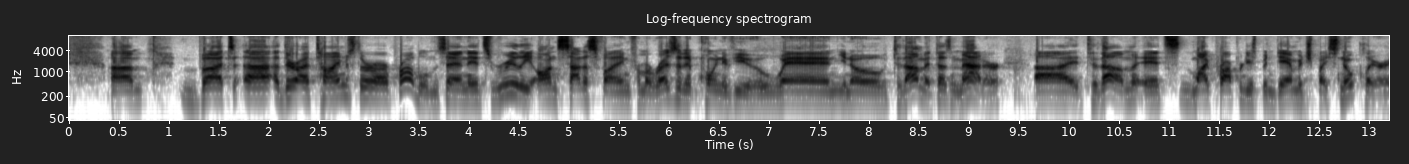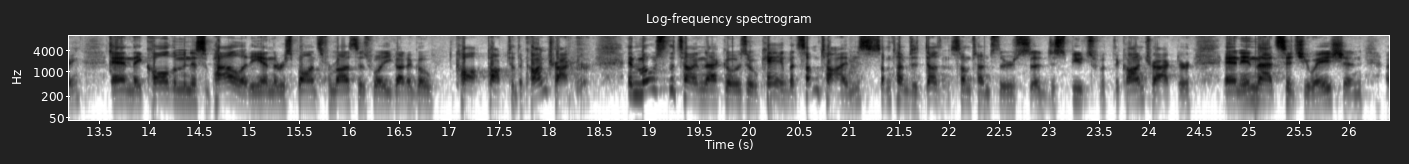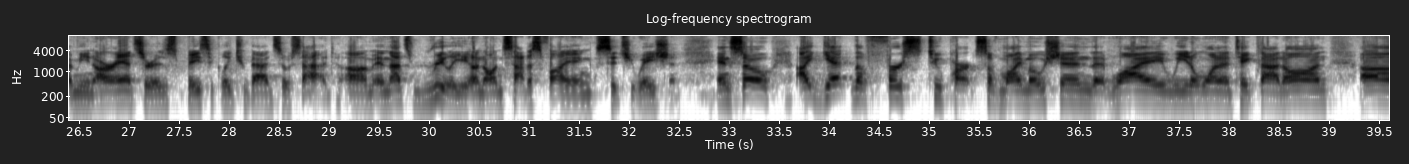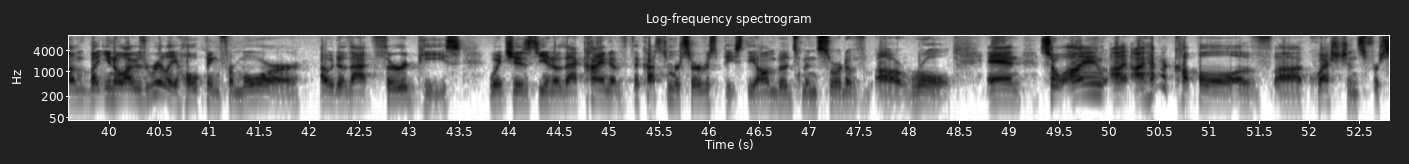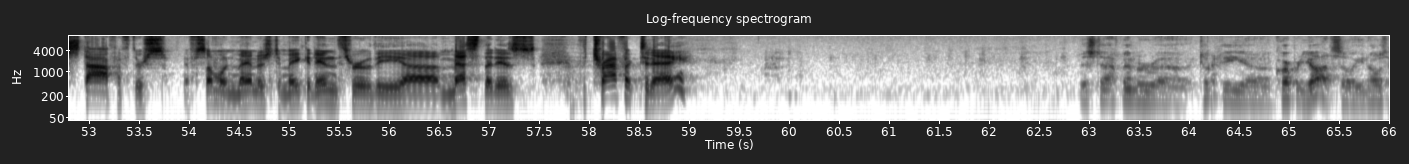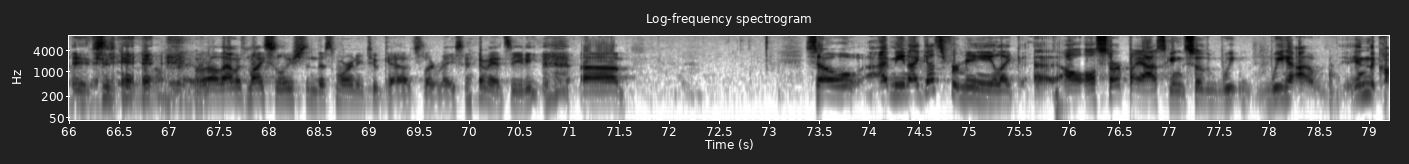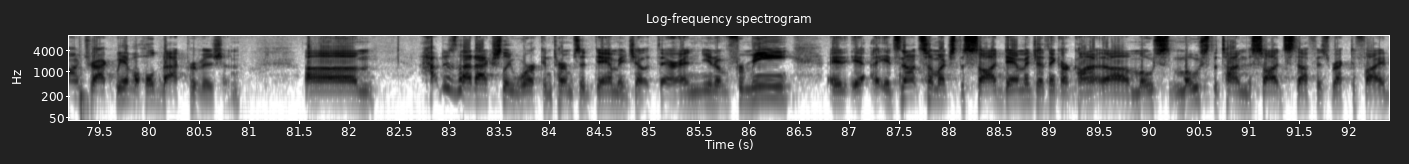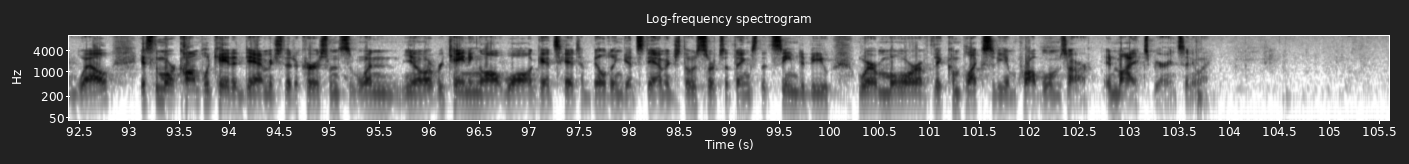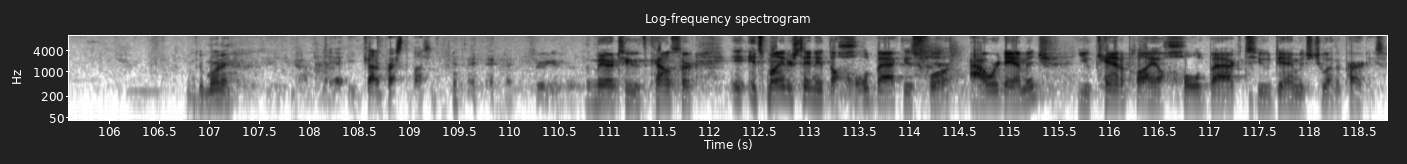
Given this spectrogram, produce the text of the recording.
Um, But uh, there are times there are problems, and it's really unsatisfying from a resident point of view when, you know, to them, it doesn't matter. Uh, To them, it's, my property's been damaged by snow clearing, and they call the municipality, and the response from us is, well, you got to go talk to the contractor. And most of the time, that goes okay, but sometimes, sometimes it doesn't. Sometimes there's uh, disputes with the contractor, and in that situation, I mean, our answer is basically too bad, so sad. Um, And that's really an unsatisfying situation. And so I get the first two parts of my motion, that why we don't want to take that on. Um, But, you know, I was really hoping for more out of that third piece, which is, you know, that kind of the customer service piece, the ombudsman sort of uh, role. And so I, I have a couple of uh, questions for staff, if there's, if someone managed to make it in through the uh, mess that is the traffic today. This staff member uh, took the uh, corporate yacht, so he knows how to get right? Well, that was my solution this morning too, Councillor Mason, Mancini. Um, So, I mean, I guess for me, like, uh, I'll, I'll start by asking, so we, we, uh, in the contract, we have a holdback provision. Um, How does that actually work in terms of damage out there? And, you know, for me, it, it- it's not so much the sod damage. I think our, uh, most, most of the time, the sod stuff is rectified well. It's the more complicated damage that occurs when, when, you know, a retaining wall gets hit, a building gets damaged, those sorts of things that seem to be where more of the complexity and problems are, in my experience, anyway. Good morning. You got to press the button. The mayor to the councillor. It's my understanding that the holdback is for our damage. You can't apply a holdback to damage to other parties.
